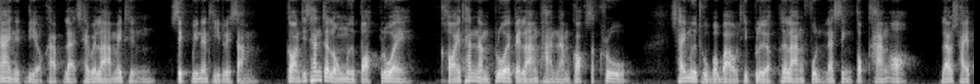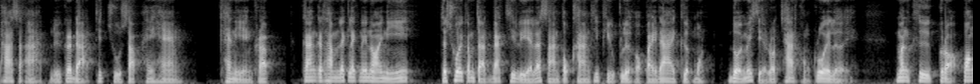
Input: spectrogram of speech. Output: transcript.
ง่ายนิดเดียวครับ และใช้เวลาไม่ถึง 10 วินาทีด้วยซ้ำก่อนที่ท่านจะลงมือปอกกล้วย ขอให้ท่านนำกล้วยไปล้างผ่านน้ำก๊อกสักครู่ ใช้มือถูเบาๆที่เปลือกเพื่อล้างฝุ่นและสิ่งตกค้างออก แล้วใช้ผ้าสะอาดหรือกระดาษทิชชู่ซับให้แห้ง แค่นี้เองครับ การกระทำเล็กๆ น้อยๆนี้ จะช่วยกำจัดแบคทีเรีย และสารตกค้างที่ผิวเปลือกออกไปได้เกือบหมด โดยไม่เสียรสชาติของกล้วยเลย มันคือเกราะป้อง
